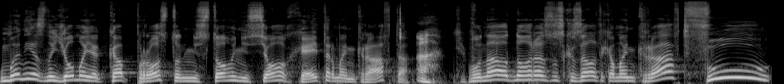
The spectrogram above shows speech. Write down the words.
У мене є знайома, яка просто ні з того, ні з цього хейтер Майнкрафта. А, Вона одного разу сказала така Майнкрафт, фу.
